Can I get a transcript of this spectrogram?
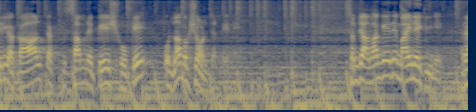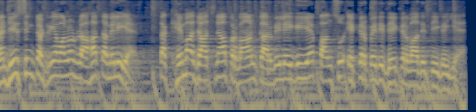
ਸ੍ਰੀ ਅਕਾਲ ਤਖਤ ਸਾਹਮਣੇ ਪੇਸ਼ ਹੋ ਕੇ ਭੁੱਲਾਂ ਬਖਸ਼ਾਉਣ ਚੱਲੇ ਨੇ। ਸਮਝਾਵਾਂਗੇ ਇਹਦੇ ਮਾਇਨੇ ਕੀ ਨੇ। ਰਣਜੀਤ ਸਿੰਘ ਢੱਡਰੀਆਂ ਵਾਲਾ ਨੂੰ ਰਾਹਤ ਤਾਂ ਮਿਲੀ ਹੈ, ਤਾਂ ਖੇਮਾ ਜਾਚਨਾ ਪ੍ਰਵਾਨ ਕਰ ਵੀ ਲਈ ਗਈ ਹੈ 501 ਰੁਪਏ ਦੀ ਦੇਖ ਕਰਵਾ ਦਿੱਤੀ ਗਈ ਹੈ।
